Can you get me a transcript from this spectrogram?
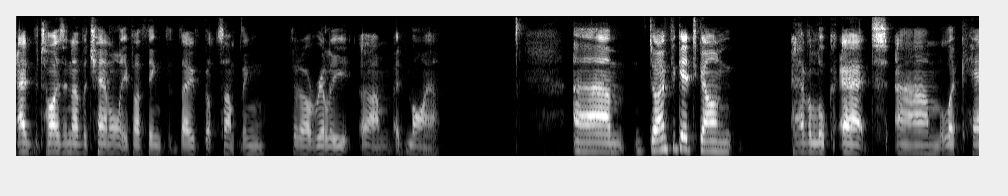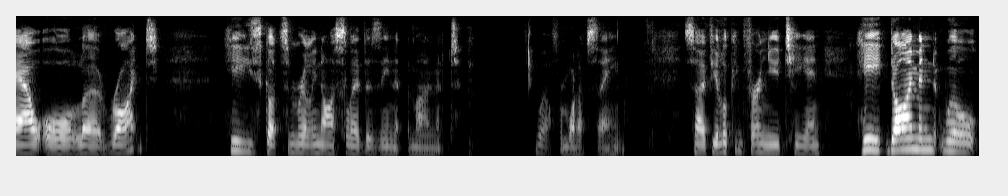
advertise another channel if I think that they've got something that I really um, admire. Um, don't forget to go and have a look at um, Cow or Le Right. He's got some really nice leathers in at the moment. Well, from what I've seen. So if you're looking for a new TN, he Diamond will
